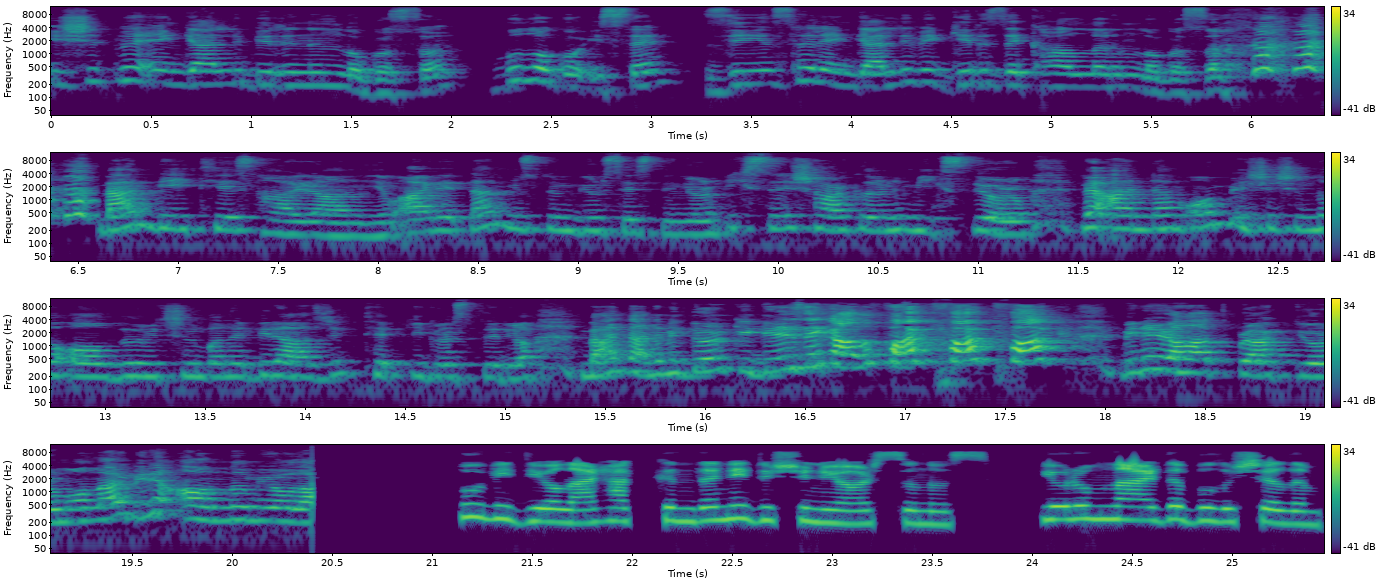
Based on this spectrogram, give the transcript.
işitme engelli birinin logosu. Bu logo ise zihinsel engelli ve geri zekalıların logosu. Ben BTS hayranıyım. Ayrıca Müslüm Gürses dinliyorum. İkisinin şarkılarını mixliyorum. Ve annem 15 yaşında olduğum için bana birazcık tepki gösteriyor. Ben de anneme diyorum ki gerizekalı fuck fuck fuck. Beni rahat bırak diyorum. Onlar beni anlamıyorlar. Bu videolar hakkında ne düşünüyorsunuz? Yorumlarda buluşalım.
